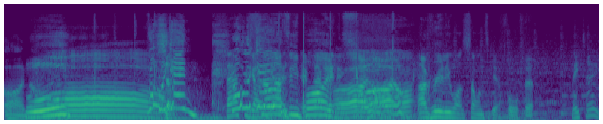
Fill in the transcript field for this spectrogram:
Oh, no. Oh. Roll So- again. That's Roll again. 30 points. wins. All right, all right, all right. I really want someone to get a forfeit. Me too.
